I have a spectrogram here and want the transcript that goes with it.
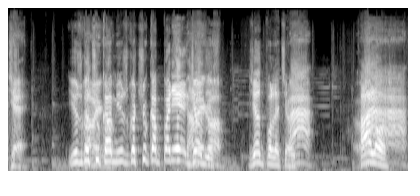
Gdzie? Już go Dawaj czukam, go. już go czukam, panie! Gdzie Dawaj on jest? go. Gdzie on poleciał? A! Halo! A!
